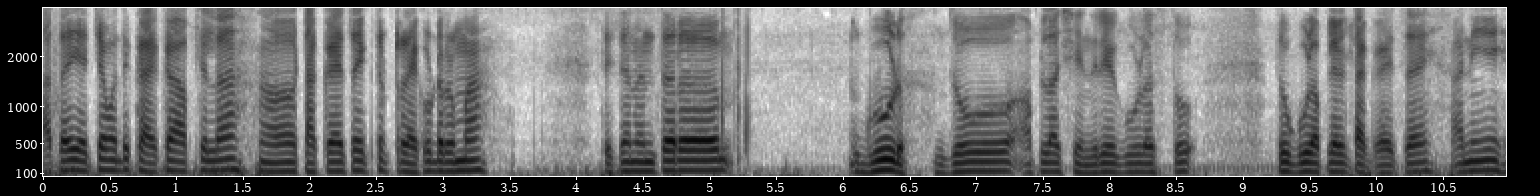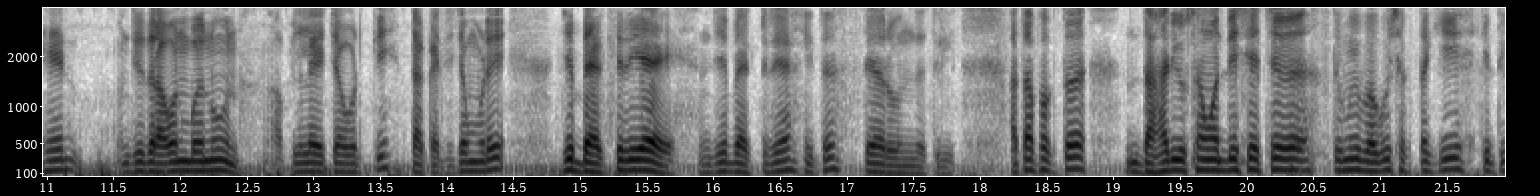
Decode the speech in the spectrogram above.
आता याच्यामध्ये काय काय आपल्याला टाकायचा एक तर ट्रॅकोडर्मा त्याच्यानंतर गूळ जो आपला सेंद्रिय गूळ असतो तो गूळ आपल्याला टाकायचा आहे. आणि हे म्हणजे द्रावण बनवून आपल्याला याच्यावरती टाकायचे. त्याच्यामुळे जे बॅक्टेरिया आहे जे बॅक्टेरिया इथं तयार होऊन जातील. आता फक्त दहा दिवसामध्येच याचं तुम्ही बघू शकता की किती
